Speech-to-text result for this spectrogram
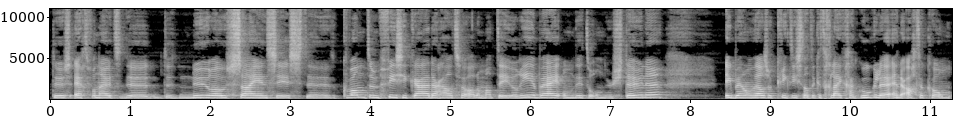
Dus echt vanuit de, de neurosciences, de kwantumfysica, daar haalt ze allemaal theorieën bij om dit te ondersteunen. Ik ben al wel zo kritisch dat ik het gelijk ga googlen en erachter kom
